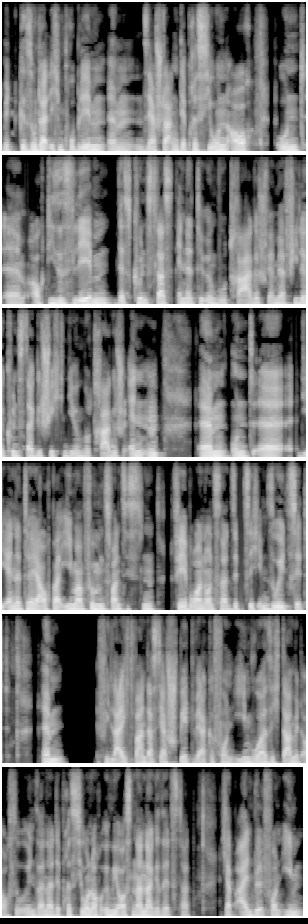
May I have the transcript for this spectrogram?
mit gesundheitlichen Problemen, ähm, sehr starken Depressionen auch. Und ähm, auch dieses Leben des Künstlers endete irgendwo tragisch. Wir haben ja viele Künstlergeschichten, die irgendwo tragisch enden. Ähm, und äh, die endete ja auch bei ihm am 25. Februar 1970 im Suizid. Ähm, vielleicht waren das ja Spätwerke von ihm, wo er sich damit auch so in seiner Depression auch irgendwie auseinandergesetzt hat. Ich habe ein Bild von ihm,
